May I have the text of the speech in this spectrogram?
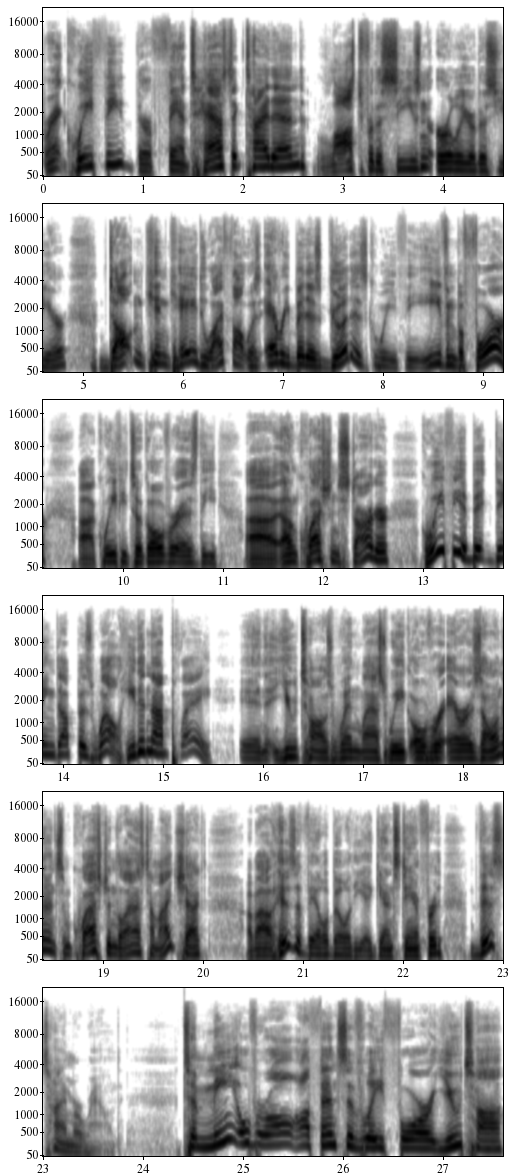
Brant Kuithe, their fantastic tight end, lost for the season earlier this year. Dalton Kincaid, who I thought was every bit as good as Kuithe, even before uh, Kuithe took over as the uh, unquestioned starter. Kuithe a bit dinged up as well. He did not play in Utah's win last week over Arizona, and some question the last time I checked about his availability against Stanford this time around. To me, overall, offensively for Utah,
